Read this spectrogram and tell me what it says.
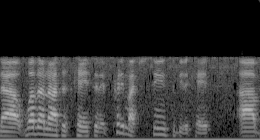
Now, whether or not this case, and it pretty much seems to be the case, uh,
